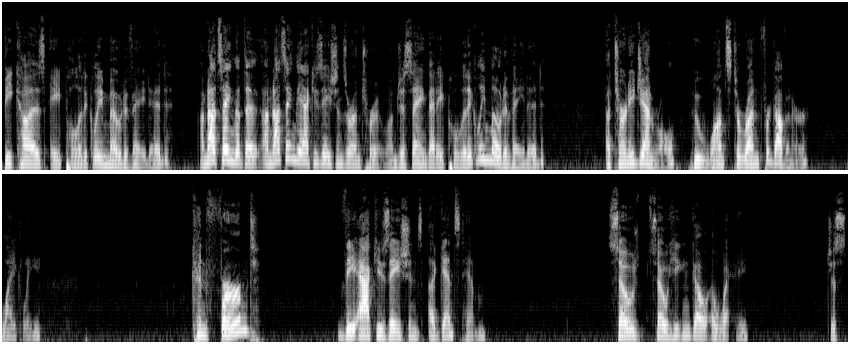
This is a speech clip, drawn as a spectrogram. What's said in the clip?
because a politically motivated I'm not saying that the I'm not saying the accusations are untrue. I'm just saying that a politically motivated attorney general who wants to run for governor likely confirmed the accusations against him so so he can go away. Just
